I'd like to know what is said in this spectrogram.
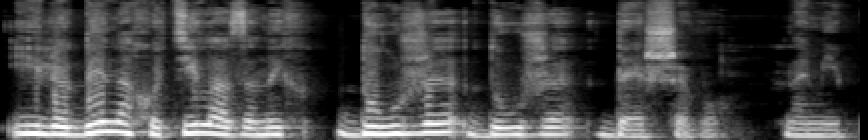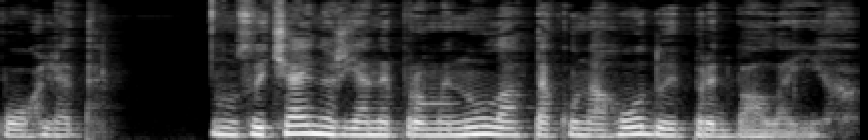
І людина хотіла за них дуже-дуже дешево, на мій погляд. Ну, звичайно ж, я не проминула таку нагоду і придбала їх.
